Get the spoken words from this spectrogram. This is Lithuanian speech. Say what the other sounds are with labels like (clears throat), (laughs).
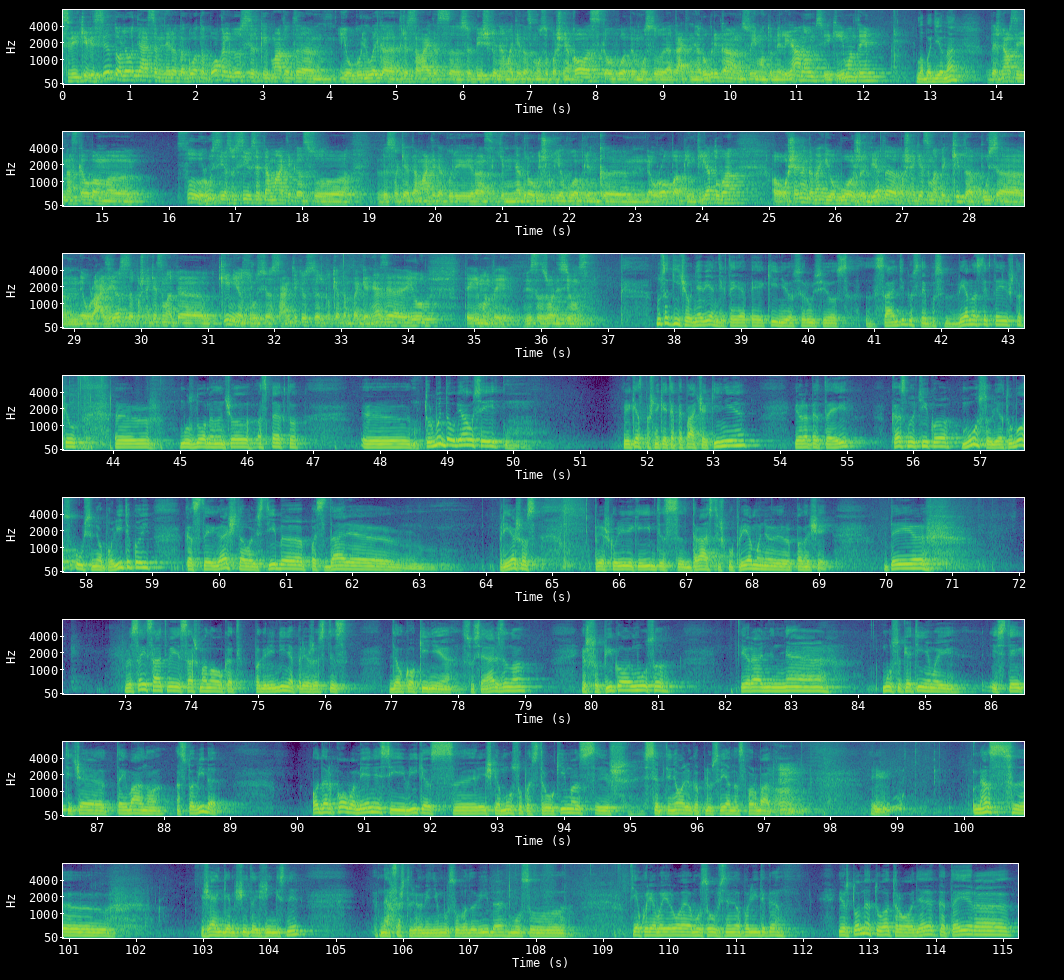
Sveiki visi, toliau tęsiam neredaguotą pokalbius ir kaip matot, jau kurį laiką, tris savaitės su biškiu nematytas mūsų pašnekovas, kalbu apie mūsų etatinę rubriką su Įmantu Milijanu. Sveiki, Įmantai. Labą dieną. Dažniausiai mes kalbam e, su Rusija susijusią tematiką, su visokia tematika, kuri yra, sakykime, nedraugiškų jėgų aplink e, Europą, aplink Lietuvą. O šiandien, kadangi jau buvo žadėta, pašnekėsim apie kitą pusę Eurazijos, pašnekėsim apie Kinijos-Rusijos santykius ir kokia tam ta genezė jų. Tai įmantai, visas žodis jums. Nusakyčiau, ne vien tik tai apie Kinijos ir Rusijos santykius, tai bus vienas tik tai iš tokių e, mūsų duomenančio aspekto. E, turbūt daugiausiai reikės pašnekėti apie pačią Kiniją ir apie tai, kas nutiko mūsų Lietuvos užsienio politikoje, kad staiga šitą valstybę pasidarė priešas, prieš kurį reikia imtis drastiškų priemonių ir panašiai. Tai visais atvejais aš manau, kad pagrindinė priežastis, dėl ko Kinija susierzino ir supyko ant mūsų, yra ne mūsų ketinimai įsteigti čia Taivano atstovybę, o dar kovo mėnesį įvykęs, reiškia, mūsų pasitraukimas iš 17 plus 1 formato. Mes žengėm šitą žingsnį, mes aš turiu omeny mūsų vadovybę, mūsų tie, kurie vairuoja mūsų užsienio politiką. Ir tuo metu atrodė, kad tai yra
